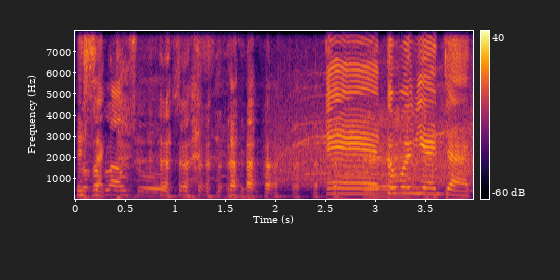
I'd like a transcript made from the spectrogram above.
Los aplausos. eh, tú muy bien, Jack.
